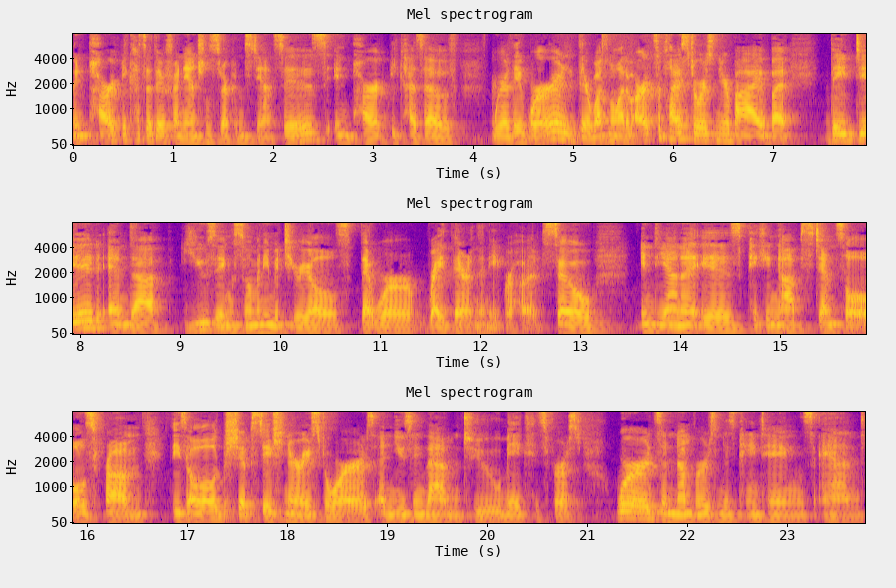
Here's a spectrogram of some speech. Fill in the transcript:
in part because of their financial circumstances, in part because of where they were. There wasn't a lot of art supply stores nearby, but they did end up using so many materials that were right there in the neighborhood. So Indiana is picking up stencils from these old ship stationery stores and using them to make his first words and numbers in his paintings and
